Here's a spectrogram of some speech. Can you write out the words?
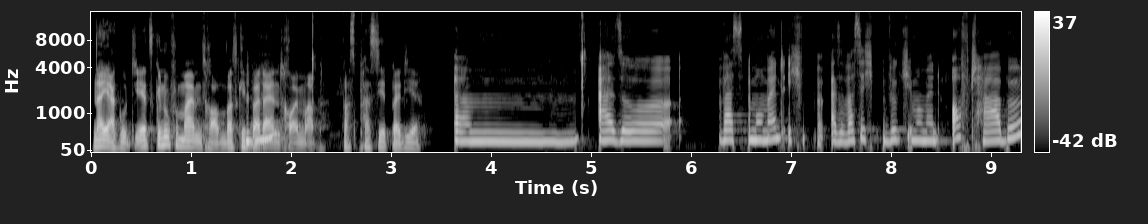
Naja, gut, jetzt genug von meinem Traum. Was geht bei Mhm. deinen Träumen ab? Was passiert bei dir? Ähm, also, was im Moment, ich, also was ich wirklich im Moment oft habe,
